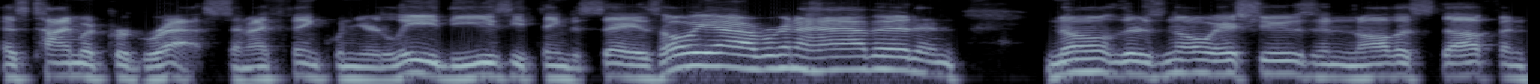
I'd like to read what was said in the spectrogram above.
as time would progress. And i think when you're lead the easy thing to say is oh yeah we're going to have it and no there's no issues and all this stuff. And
